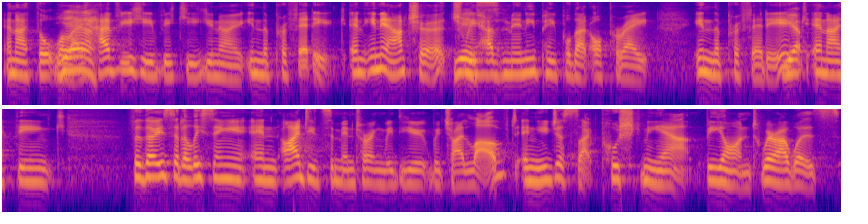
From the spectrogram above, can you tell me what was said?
And I thought, well, I have you here, Vicky, you know, in the prophetic. And in our church, we have many people that operate in the prophetic. Yep. And I think for those that are listening, and I did some mentoring with you, which I loved, and you just like pushed me out beyond where I was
